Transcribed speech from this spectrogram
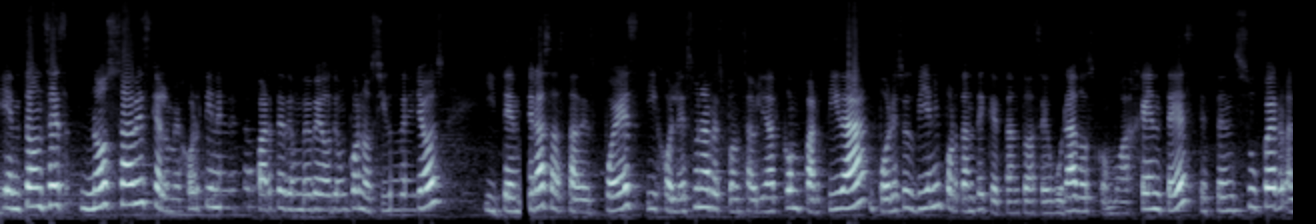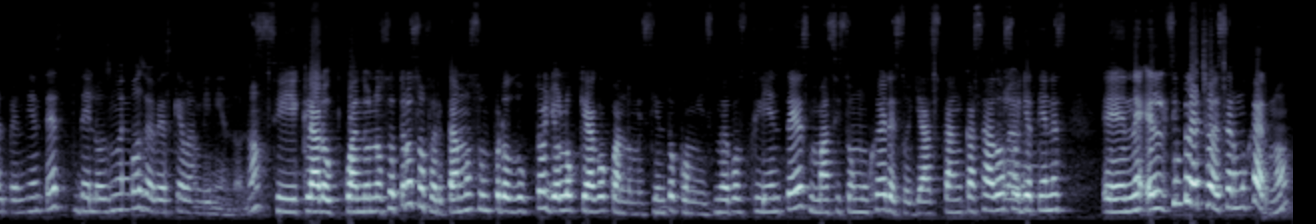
Entonces, no sabes que a lo mejor tienen esta parte de un bebé o de un conocido de ellos y te enteras hasta después, híjole, es una responsabilidad compartida, por eso es bien importante que tanto asegurados como agentes estén súper al pendientes de los nuevos bebés que van viniendo, ¿no? Sí, claro, cuando nosotros ofertamos un producto, yo lo que hago cuando me siento con mis nuevos clientes, más si son mujeres o ya están casados o ya tienes el simple hecho de ser mujer, ¿no?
